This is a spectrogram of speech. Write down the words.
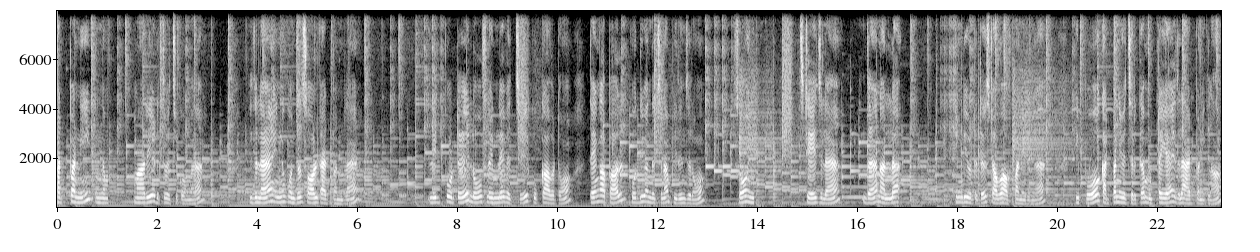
கட் பண்ணி இந்த மாதிரி எடுத்து வச்சுக்கோங்க. இதில் இன்னும் கொஞ்சம் சால்ட் ஆட் பண்ணுறேன் லிட் போட்டு லோ ஃப்ளேம்லே வச்சு குக் ஆகட்டும். தேங்காய் பால் கொதி வந்துச்சுன்னா பிரிஞ்சிரும். ஸோ ஸ்டேஜில் இதை நல்லா கிண்டி விட்டுட்டு ஸ்டவ்வை ஆஃப் பண்ணிடுங்க. இப்போது கட் பண்ணி வச்சுருக்க முட்டையை இதில் ஆட் பண்ணிக்கலாம்.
